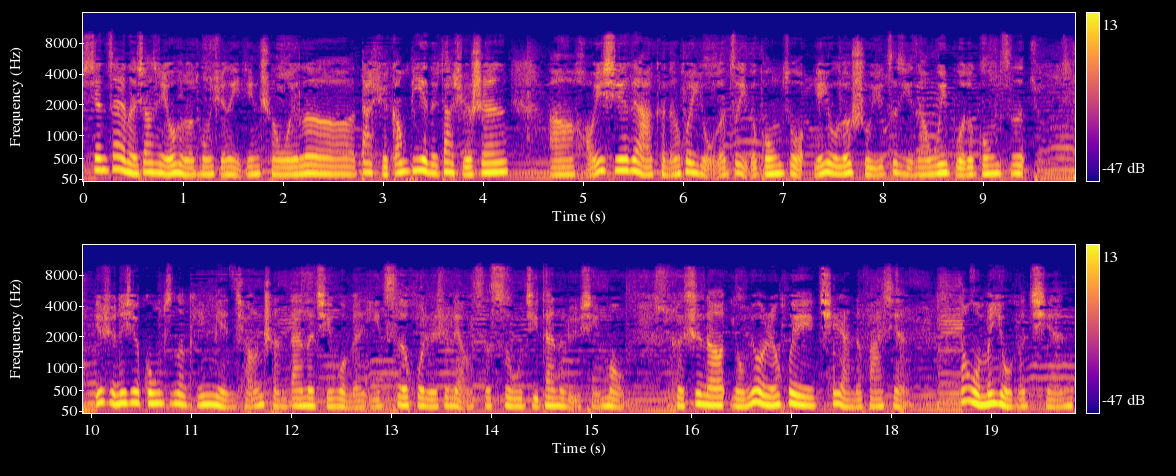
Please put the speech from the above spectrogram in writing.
现在呢，相信有很多同学呢已经成为了大学刚毕业的大学生，啊，好一些的呀，可能会有了自己的工作，也有了属于自己呢微薄的工资，也许那些工资呢可以勉强承担得起我们一次或者是两次肆无忌惮的旅行梦，可是呢，有没有人会凄然的发现，当我们有了钱，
